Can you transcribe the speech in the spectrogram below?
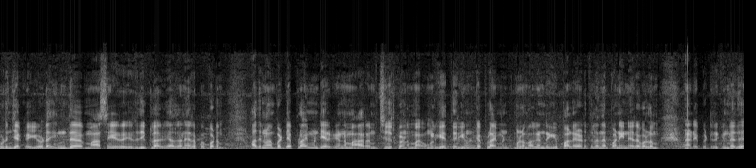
முடிஞ்ச கையோட இந்த மாதம் இறுதிக்குள்ளாகவே அதெல்லாம் நிரப்பப்படும். அது இல்லாமல் இப்போ டெப்ளாய்மெண்ட் ஏற்கனவே நம்ம ஆரம்பிச்சிருக்கோம் நம்ம. உங்களுக்கே தெரியும். டெப்ளாய்மெண்ட் மூலமாக இன்றைக்கு பல இடத்துல அந்த பணி நிரவலும் நடைபெற்றிருக்கின்றது.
